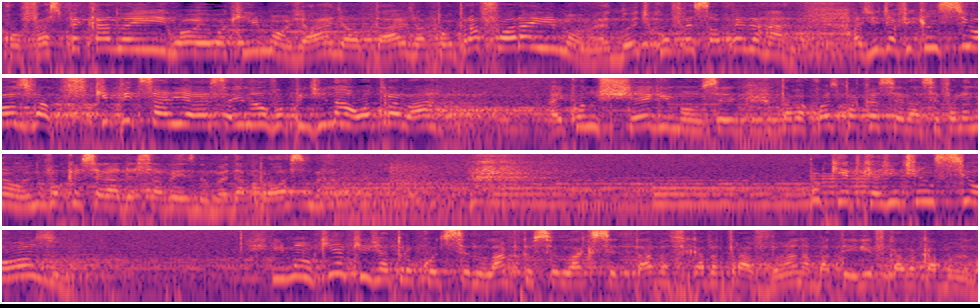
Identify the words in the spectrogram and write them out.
Confessa o pecado aí, igual eu aqui, irmão, já de altar, já põe para fora aí, irmão. É noite de confessar o pecado. A gente já fica ansioso, fala: "Que pizzaria é essa aí? Não, vou pedir na outra lá". Aí quando chega, irmão, você tava quase para cancelar, você fala: "Não, eu não vou cancelar dessa vez não, mas da próxima". Por quê? Porque a gente é ansioso. Irmão, quem aqui já trocou de celular porque o celular que você tava ficava travando, a bateria ficava acabando?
